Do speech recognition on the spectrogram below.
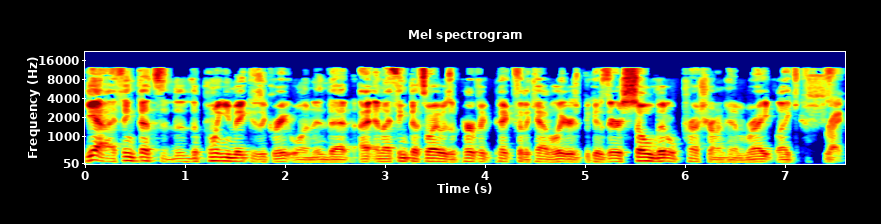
Yeah, I think that's the, the point you make is a great one, and that, and I think that's why it was a perfect pick for the Cavaliers because there's so little pressure on him, right? Like, right,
